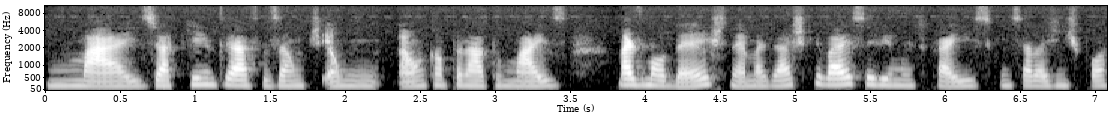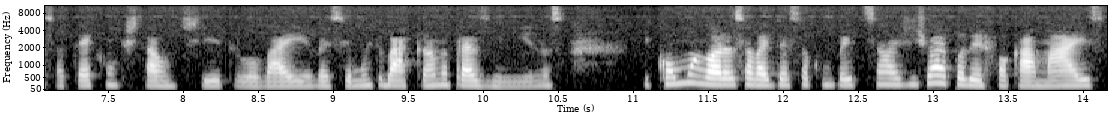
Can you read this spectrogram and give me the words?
mas já que, entre aspas, é um, é um, é um campeonato mais, mais modesto, né? Mas acho que vai servir muito para isso. Quem sabe a gente possa até conquistar um título, vai, vai ser muito bacana para as meninas. E como agora só vai ter essa competição, a gente vai poder focar mais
